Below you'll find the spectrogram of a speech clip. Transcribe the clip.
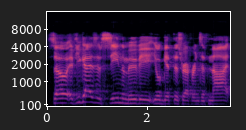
So if you guys have seen the movie, you'll get this reference. If not,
